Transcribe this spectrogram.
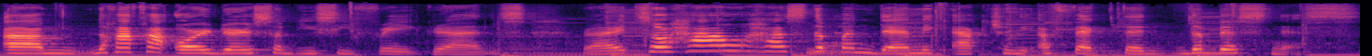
um, nakaka-order sa BC Fragrance, right? So how has the Yeah. pandemic actually affected the business?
